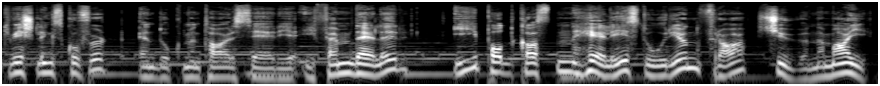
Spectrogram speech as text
Quislingskoffert, en dokumentarserie i fem deler, i podkasten Hele historien fra 20. mai.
